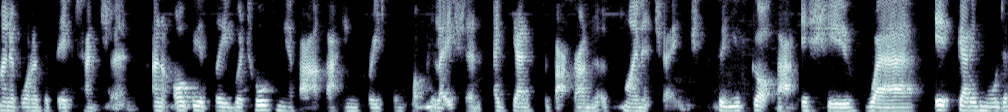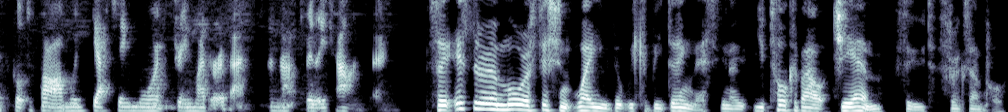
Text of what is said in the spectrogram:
kind of one of the big tensions. And obviously, we're talking about that increase in population against the background of climate change. So you've got that issue where it's getting more difficult to farm, we're getting more extreme weather events, and that's really challenging. So, is there a more efficient way that we could be doing this? You know, you talk about GM food, for example.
